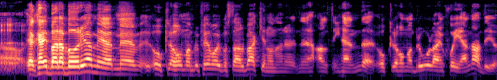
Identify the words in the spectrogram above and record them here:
Ja, jag kan ju bara börja med, med Oklahoma, för jag var ju på stallbacken när, när allting hände. Oklahoma Broline skenade ju.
